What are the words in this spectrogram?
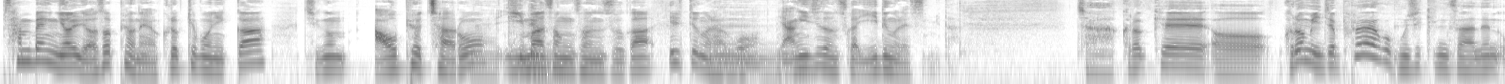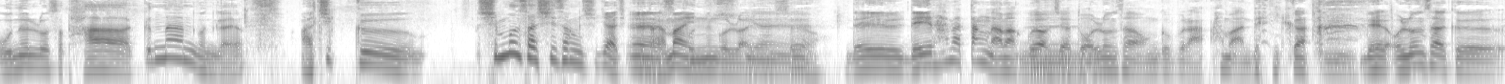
316표네요. 그렇게 보니까 지금 9표 차로 네, 김하성 선수가 1등을 하고 음. 양희지 선수가 2등을 했습니다. 자, 그렇게 어 그럼 이제 프로야구 공식 행사는 오늘로서 다 끝난 건가요? 아직 그 신문사 시상식이 아직 네, 남아 있는 걸로 알고 예, 있어요. 네, 내일 내일 하나 딱 남았고요. 음. 제가 또 언론사 언급을 하면 안 되니까 음. 내일 언론사 그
